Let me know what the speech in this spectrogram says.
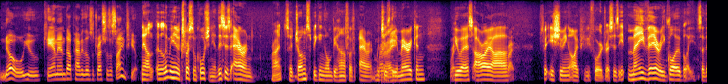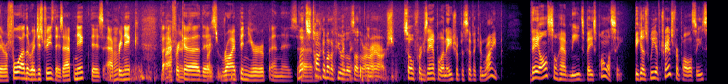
no, you can end up having those addresses assigned to you. Now, uh, let me express some caution here. This is ARIN, right? So John's speaking on behalf of ARIN, which is the American Right. US RIR Right. for issuing IPv4 addresses. It may vary globally. So there are four other registries. There's APNIC, there's mm-hmm. AFRINIC for AFRINIC, Africa, there's RIPE in Europe, and there's Let's um, talk about a few of those other mm-hmm. RIRs. So, for example, in Asia Pacific and RIPE, they also have needs based policy because we have transfer policies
